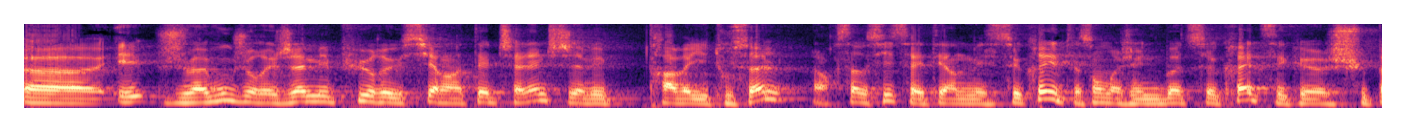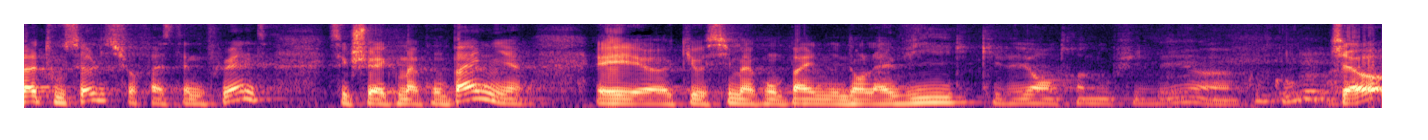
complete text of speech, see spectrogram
Euh, et je m'avoue que j'aurais jamais pu réussir un tel challenge si j'avais travaillé tout seul. Alors ça aussi, ça a été un de mes secrets. De toute façon, moi j'ai une botte secrète, c'est que je suis pas tout seul sur Fast and Fluent. C'est que je suis avec ma compagne et euh, qui est aussi ma compagne dans la vie. Qui est d'ailleurs en train de nous filmer. Euh, coucou. Ciao.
